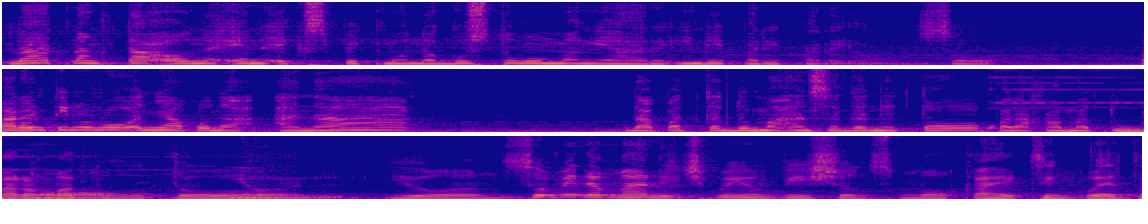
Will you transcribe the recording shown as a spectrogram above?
lahat ng tao na in-expect mo na gusto mo mangyari, hindi pare-pareho. So, parang tinuruan niya ako na, anak, dapat ka dumaan sa ganito para ka matuto. Para matuto. Yun. Yun. So, minamanage mo yung visions mo kahit 50%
